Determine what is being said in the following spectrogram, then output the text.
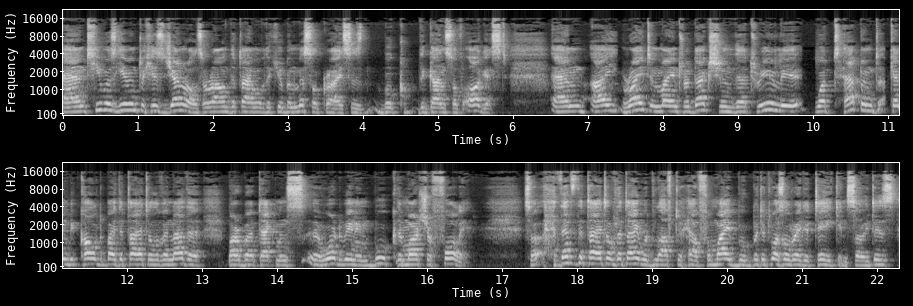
And he was given to his generals around the time of the Cuban Missile Crisis book, The Guns of August. And I write in my introduction that really what happened can be called by the title of another Barbara Tuchman's uh, award winning book, The March of Folly. So that's the title that I would love to have for my book, but it was already taken. So it is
